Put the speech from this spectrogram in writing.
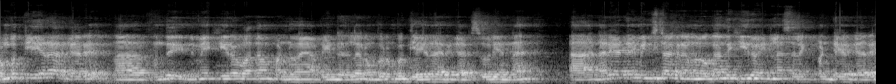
ரொம்ப கிளியராக இருக்காரு. நான் வந்து இனிமேல் ஹீரோவாக தான் பண்ணுவேன் அப்படின்றதுல ரொம்ப ரொம்ப கிளியராக இருக்கார் சூரியன் நிறைய டைம் இன்ஸ்டாகிராமில் உட்காந்து ஹீரோயின்லாம் செலக்ட் பண்ணிட்டே இருக்காரு.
